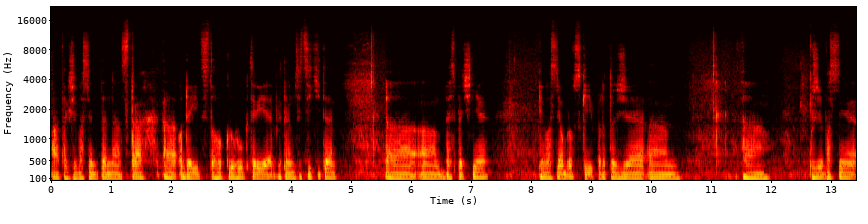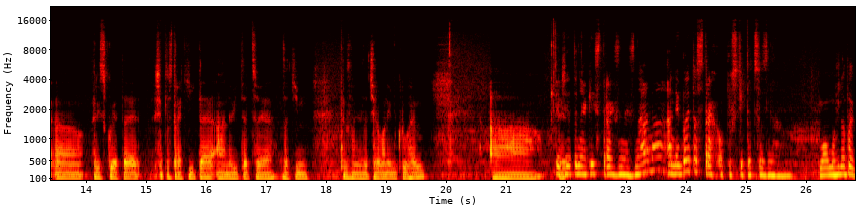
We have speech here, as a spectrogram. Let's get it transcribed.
A takže vlastně ten strach odejít z toho kruhu, který je, v kterém se cítíte bezpečně, je vlastně obrovský, protože um, uh, protože vlastně uh, riskujete, že to ztratíte a nevíte, co je za tím takzvaně začarovaným kruhem. A Takže je to nějaký strach z neznáma, a nebo je to strach opustit to, co znám? No, možná, tak,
